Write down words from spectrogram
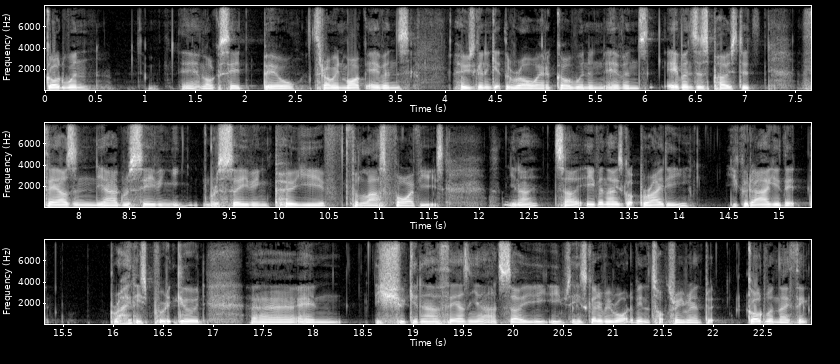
Godwin, and like I said, Bell, throw in Mike Evans. Who's going to get the role out of Godwin and Evans? Evans has posted 1,000 yard receiving receiving per year for the last five years. You know, so even though he's got Brady, you could argue that Brady's pretty good, uh, and he should get another thousand yards. So he, has got every right to be in the top three rounds. But Godwin, they think,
